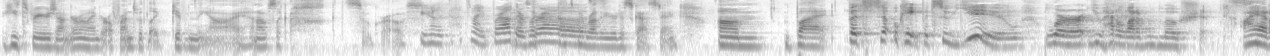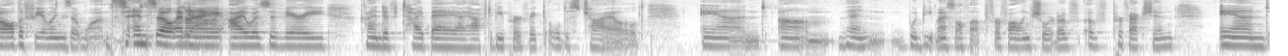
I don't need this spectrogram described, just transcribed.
he's three years younger, but my girlfriends would like give him the eye, and I was like, so gross. You're like, that's my brother. I was like, that's my brother. You're disgusting. Um, but But so okay, but so you were you had a lot of emotions. I had all the feelings at once, and so and Yeah. I I was a very kind of type A. I have to be perfect, oldest child, and um, then would beat myself up for falling short of of perfection, and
